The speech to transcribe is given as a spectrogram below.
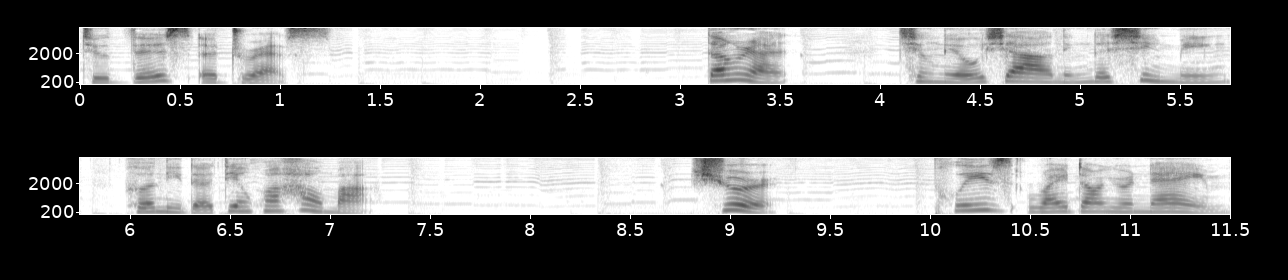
to this address? 当然，请留下您的姓名和你的电话号码。Sure. Please write down your name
